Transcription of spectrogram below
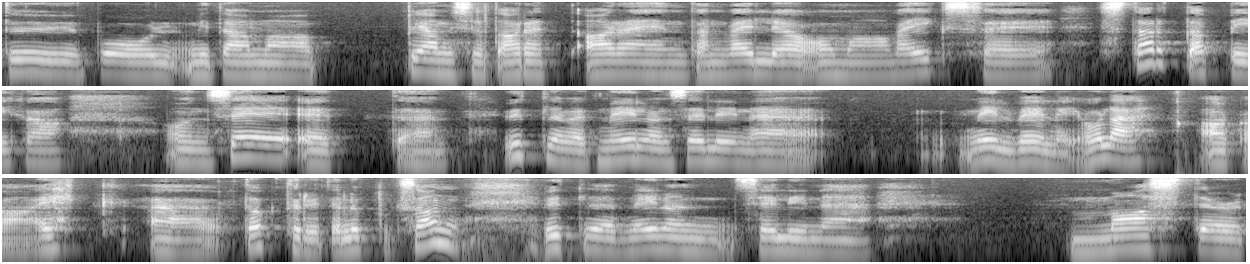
tööpool, mida ma peamiselt aret-, arendan välja oma väikse startup'iga, on see, et äh, ütleme, et meil on selline, meil veel ei ole, aga ehk äh, doktoride lõpuks on, ütleme, et meil on selline master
